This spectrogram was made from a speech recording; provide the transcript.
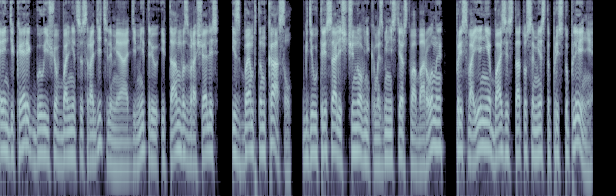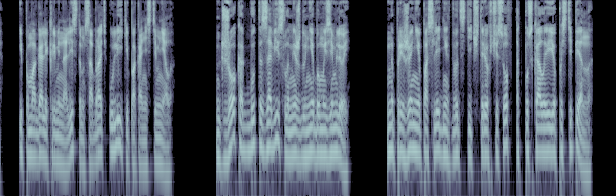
Энди Керрик был еще в больнице с родителями, а Димитрию и Тан возвращались из Бэмптон-Касл, где утрясались с чиновником из Министерства обороны присвоение базе статуса места преступления и помогали криминалистам собрать улики, пока не стемнело. Джо как будто зависла между небом и землей. Напряжение последних 24 часов отпускало ее постепенно,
